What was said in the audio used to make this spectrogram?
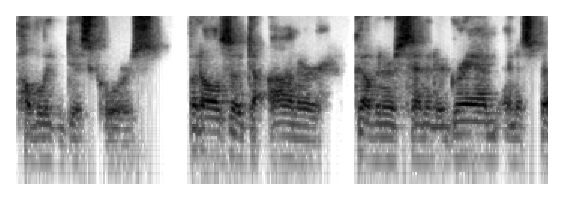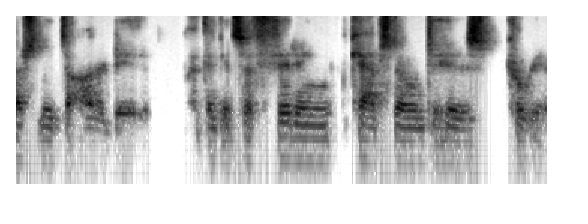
public discourse, but also to honor Governor Senator Graham and especially to honor David. I think it's a fitting capstone to his career.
